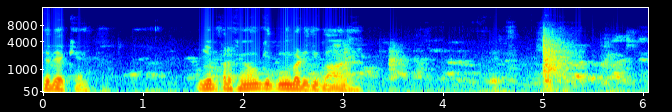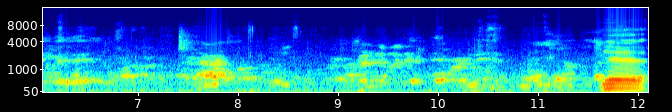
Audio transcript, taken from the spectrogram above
ये देखें, ये परफ्यूम की इतनी बड़ी दुकान है। ये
